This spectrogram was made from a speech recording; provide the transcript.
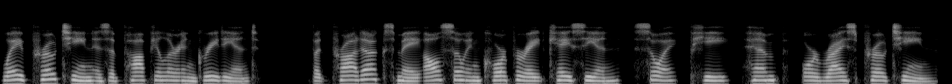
Whey protein is a popular ingredient, but products may also incorporate casein, soy, pea, hemp, or rice protein.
